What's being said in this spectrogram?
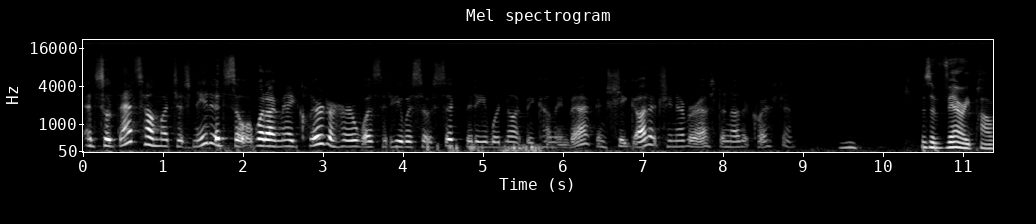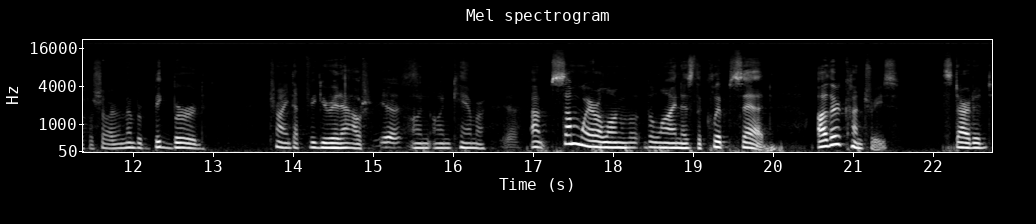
And so that's how much it's needed. So what I made clear to her was that he was so sick that he would not be coming back, and she got it. She never asked another question. Mm. It was a very powerful show. I remember Big Bird trying to figure it out yes. on, on camera. Yes. Um, somewhere along the, the line, as the clip said, other countries started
